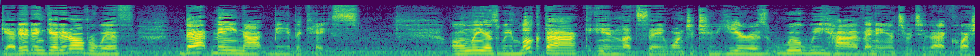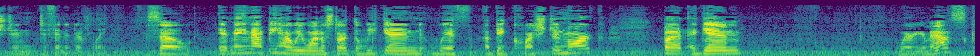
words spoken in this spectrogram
get it and get it over with, that may not be the case. Only as we look back in, let's say, one to two years, will we have an answer to that question definitively. So, it may not be how we want to start the weekend with a big question mark, but again, wear your mask,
